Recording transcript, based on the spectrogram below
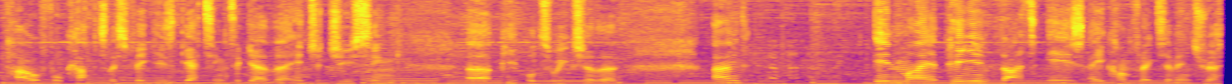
powerful capitalist figures getting together, introducing uh, people to each other. And in my opinion, that is a conflict of interest.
